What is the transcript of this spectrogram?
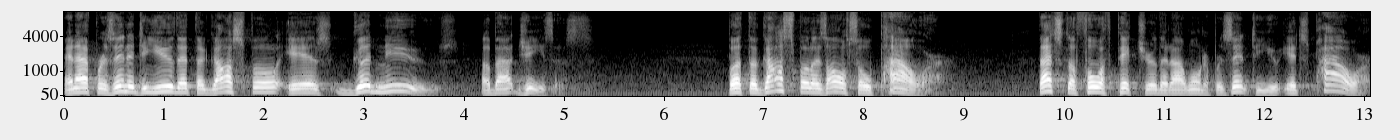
And I've presented to you that the gospel is good news about Jesus. But the gospel is also power. That's the fourth picture that I want to present to you. It's power.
